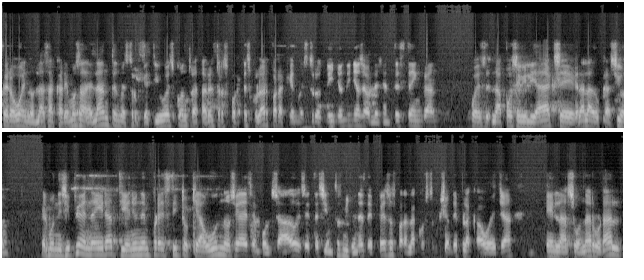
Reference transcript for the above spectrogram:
pero bueno, la sacaremos adelante. Nuestro objetivo es contratar el transporte escolar para que nuestros niños, niñas y adolescentes tengan pues la posibilidad de acceder a la educación. El municipio de Neira tiene un empréstito que aún no se ha desembolsado de 700 millones de pesos para la construcción de placa huella en la zona rural.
